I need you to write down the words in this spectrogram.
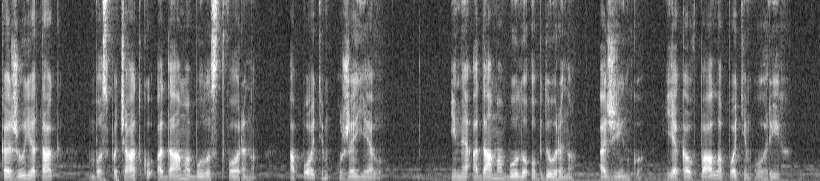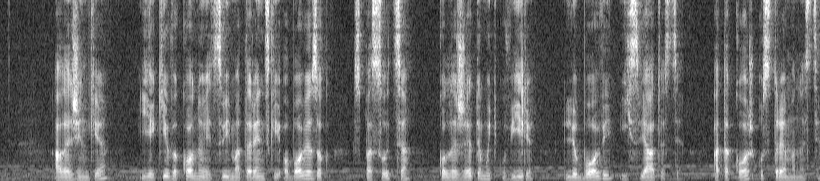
Кажу я так, бо спочатку Адама було створено, а потім уже Єву. І не Адама було обдурено, а жінку, яка впала потім у гріх. Але жінки, які виконують свій материнський обов'язок, спасуться, коли житимуть у вірі, любові й святості, а також у стриманості.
